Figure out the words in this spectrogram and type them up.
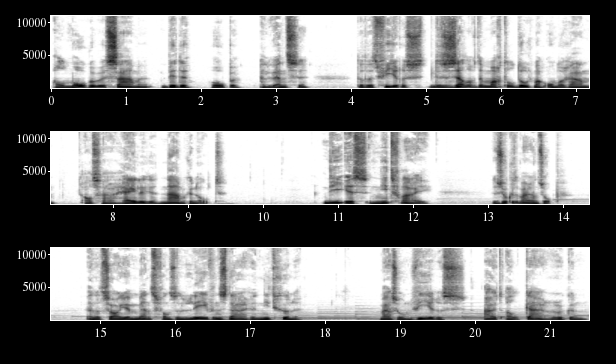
Al mogen we samen bidden, hopen en wensen dat het virus dezelfde marteldood mag ondergaan als haar heilige naamgenoot. Die is niet fraai. Zoek het maar eens op. En dat zou je een mens van zijn levensdagen niet gunnen. Maar zo'n virus uit elkaar rukken,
